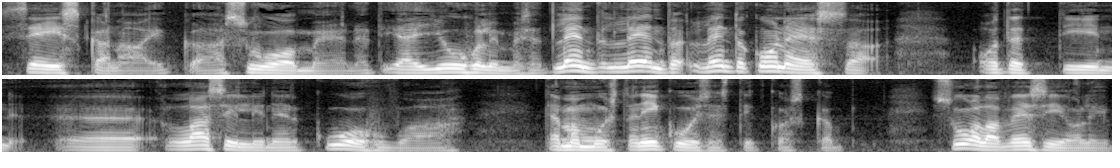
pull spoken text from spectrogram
seiskan aikaa Suomeen, että jäi juhlimiset. Lento, lento, lentokoneessa otettiin ö, lasillinen kuohuvaa. Tämä muistan ikuisesti, koska suolavesi oli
